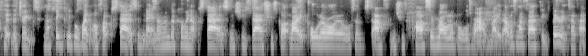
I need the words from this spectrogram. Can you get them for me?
took the drinks and I think people went off upstairs didn't they and I remember coming upstairs and she's there she's got like all her oils and stuff and she's passing rollerballs around like that was my first experience of her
